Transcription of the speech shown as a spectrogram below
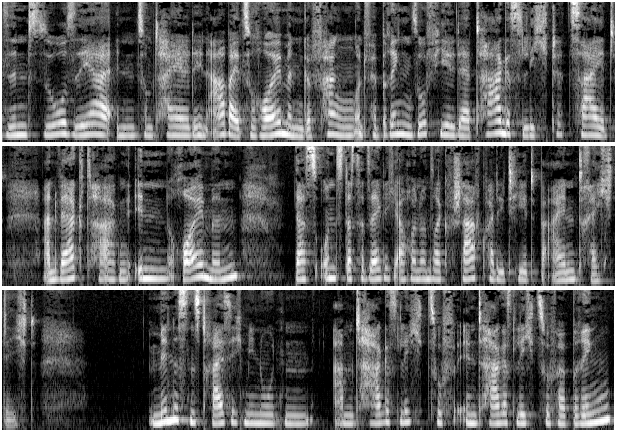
sind so sehr in zum Teil den Arbeitsräumen gefangen und verbringen so viel der Tageslichtzeit an Werktagen in Räumen, dass uns das tatsächlich auch in unserer Schlafqualität beeinträchtigt. Mindestens 30 Minuten am Tageslicht zu, in Tageslicht zu verbringen,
